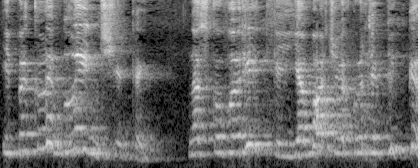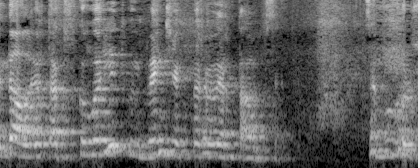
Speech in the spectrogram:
і пекли блинчики на сковорідки. Я бачу, як вони підкидали отак сковорідку, і блинчик перевертався. Це було ж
